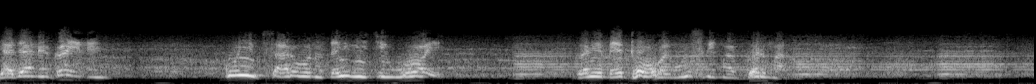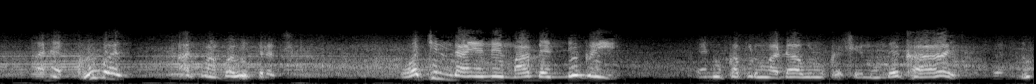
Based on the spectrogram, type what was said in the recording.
દાદા ને કઈ ને કોઈ સારો અને દૈવી જીવ હોય, ઘરે બેઠો હોય મુસ્લિમા ઘરમાં. અને ખૂબ જ આત્મા પવિત્ર છે. ઓચિંદા એને મા બેન દીકરી એનું કપડું અડાવડું ખસેલું દેખાય, દુઃખ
